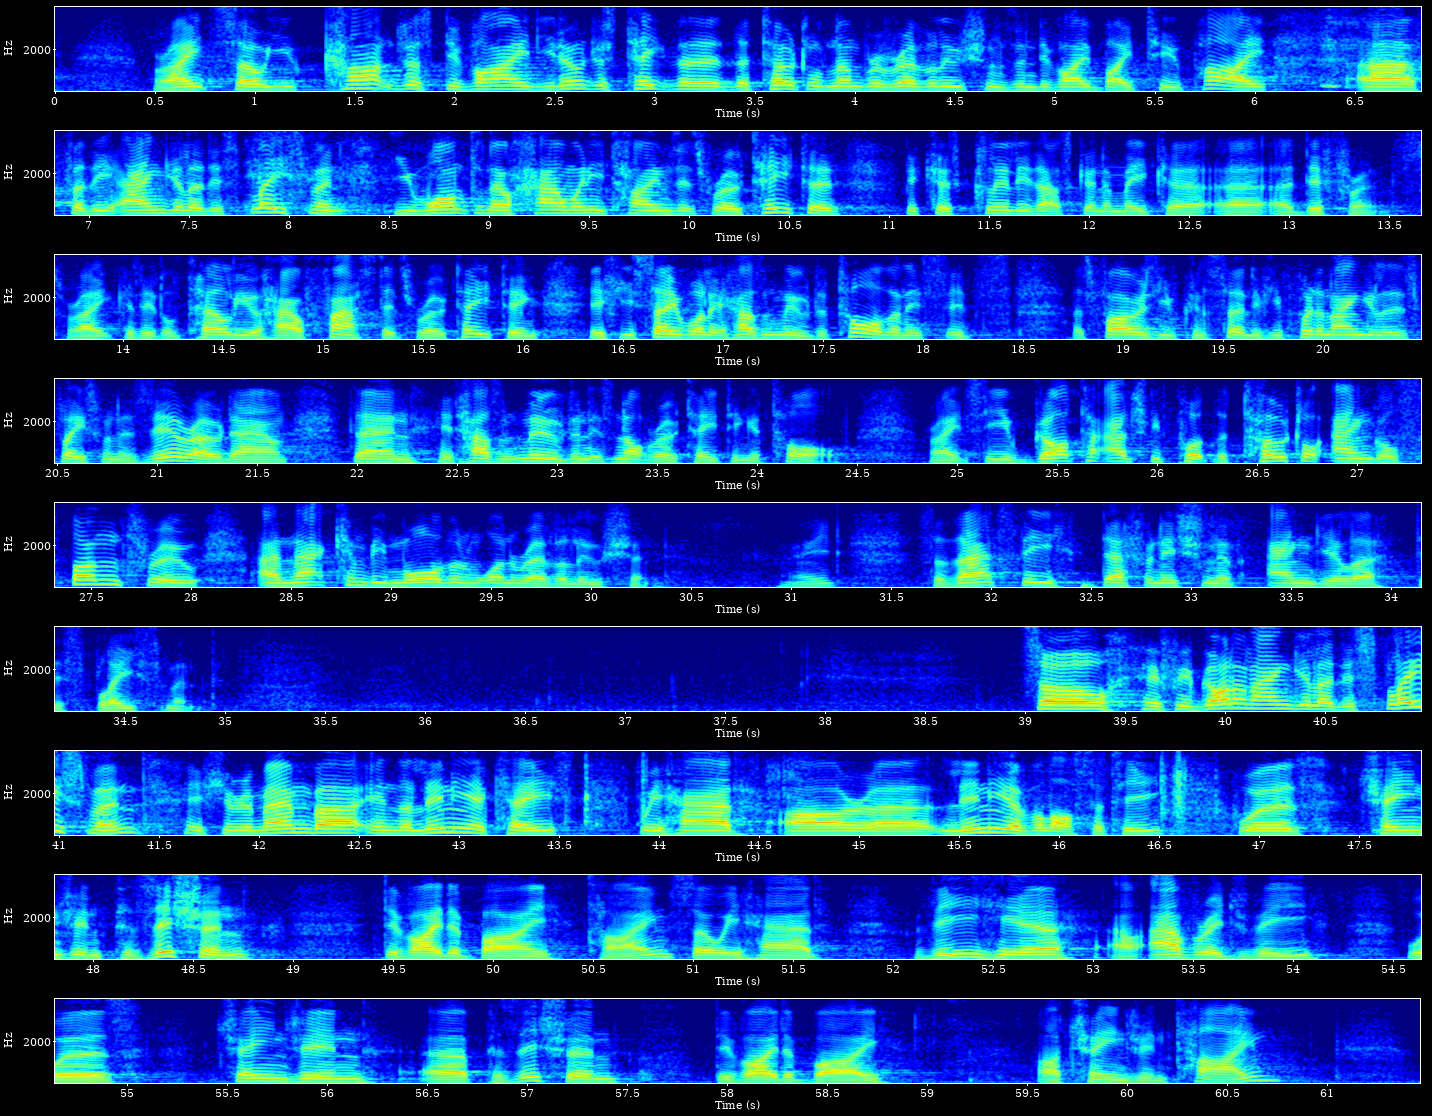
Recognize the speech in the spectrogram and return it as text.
right? So you can't just divide, you don't just take the, the total number of revolutions and divide by 2 pi uh, for the angular displacement. You want to know how many times it's rotated, because clearly that's going to make a, a, a difference, right? Because it'll tell you how fast it's rotating. If you say, well, it hasn't moved at all, then it's, it's as far as you're concerned, if you put an angular displacement of zero down, then it hasn't moved and it's not rotating at all, right? So you've got to actually put the total angle spun through, and that can be more than one revolution, right? So that's the definition of angular displacement. So if we've got an angular displacement, if you remember in the linear case, we had our uh, linear velocity was change in position divided by time. So we had v here, our average v, was change in uh, position divided by our change in time,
